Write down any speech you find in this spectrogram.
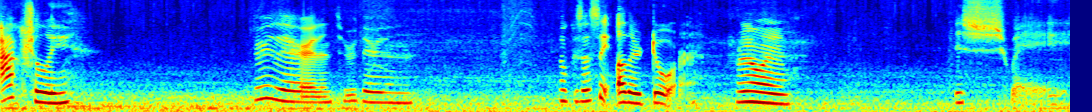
Actually. Through there, then through there, then. No, because that's the other door. We're going this way.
